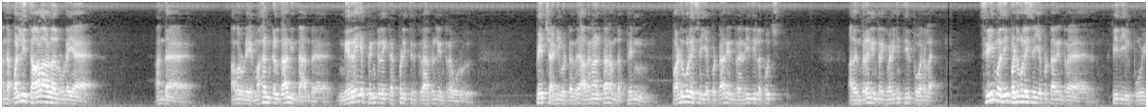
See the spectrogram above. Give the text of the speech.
அந்த பள்ளி தாளாளருடைய அந்த அவருடைய மகன்கள் தான் இந்த அந்த நிறைய பெண்களை கற்பழித்திருக்கிறார்கள் என்ற ஒரு பேச்சு அடிபட்டது. அதனால் தான் அந்த பெண் படுகொலை செய்யப்பட்டார் என்ற ரீதியில் போச்சு. அதன் பிறகு இன்றைக்கு வரைக்கும் தீர்ப்பு வரல. ஸ்ரீமதி படுகொலை செய்யப்பட்டார் என்ற ரீதியில் போய்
